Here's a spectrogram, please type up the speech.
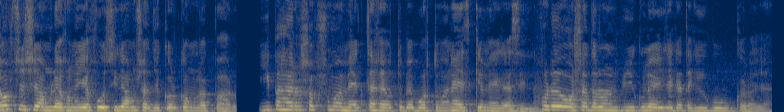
সব শেষে আমরা এখন ইয়া ফসিলাম সাজেকর কংলাক পাহাড়। এই পাহাড়ে সবসময় মেঘ থাকে তবে বর্তমানে আজকে মেঘ আসিল পরে অসাধারণ ভিউগুলো এই জায়গা থেকে উপভোগ করা যায়।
